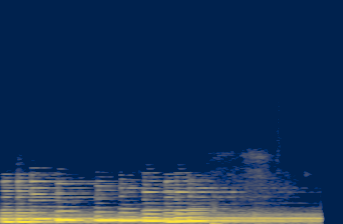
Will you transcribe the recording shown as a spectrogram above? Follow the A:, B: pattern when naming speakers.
A: Música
